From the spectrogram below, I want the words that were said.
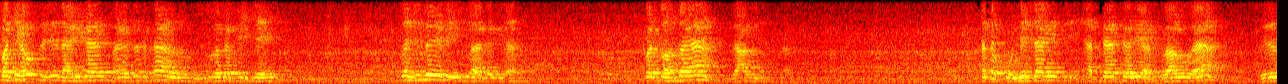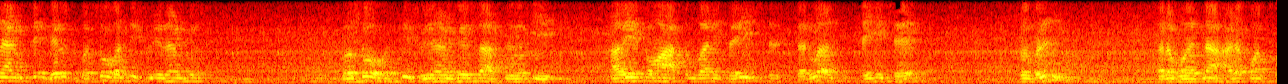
પછી એવું થશે દાડી કાઢે ફરે તો ખરા જાય. પછી જોઈ લઈશું આગળ યાર પણ તો હતા હે આ તો પુણ્યશાળી અત્યારે તેની અજવાળું હે. સૂર્યનારાયણ બસો વર્ષથી સૂર્યનારાયણ બસો વર્ષથી સૂર્યનારાયણ આત્મવતી હવે તો આતંકવાદી થઈ શરૂઆત થઈ ગઈ છે. તો ભલે. અને ભોજના સાડા પાંચ છ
